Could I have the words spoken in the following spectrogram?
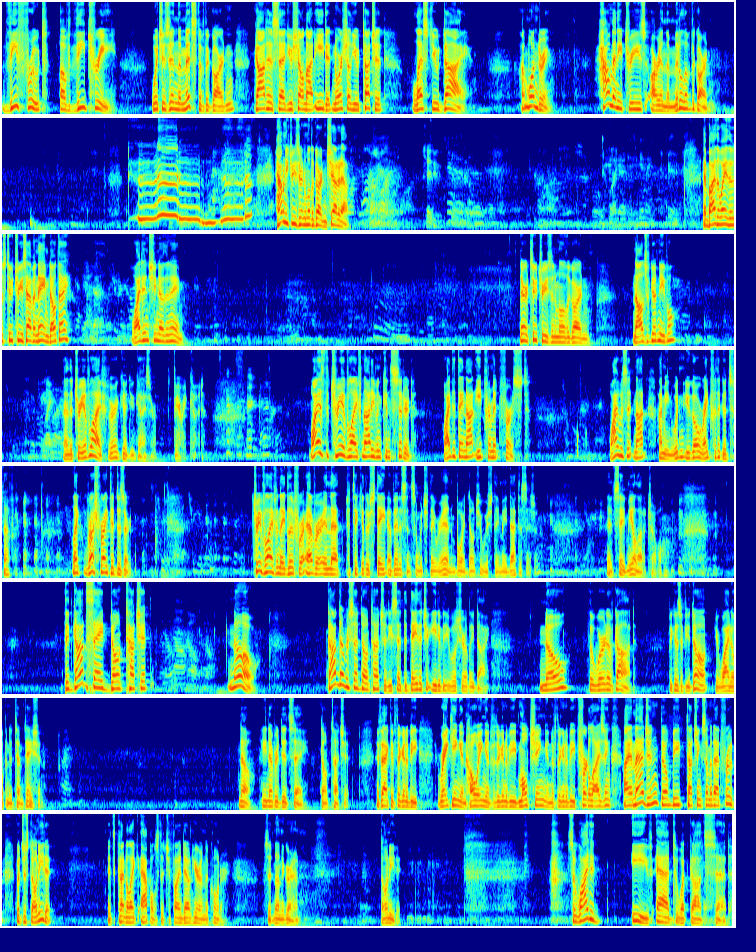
the fruit of the tree which is in the midst of the garden, God has said, You shall not eat it, nor shall you touch it, lest you die. I'm wondering, how many trees are in the middle of the garden? How many trees are in the middle of the garden? Shout it out. And by the way, those two trees have a name, don't they? Why didn't she know the name? There are two trees in the middle of the garden knowledge of good and evil, and the tree of life. Very good. You guys are very good. Why is the tree of life not even considered? Why did they not eat from it first? Why was it not? I mean, wouldn't you go right for the good stuff? Like, rush right to dessert. Tree of life, and they'd live forever in that particular state of innocence in which they were in. And boy, don't you wish they made that decision. It saved me a lot of trouble. Did God say, don't touch it? No. God never said, don't touch it. He said, the day that you eat of it, you will surely die. Know the word of God, because if you don't, you're wide open to temptation. No, he never did say, don't touch it. In fact, if they're going to be raking and hoeing, and if they're going to be mulching, and if they're going to be fertilizing, I imagine they'll be touching some of that fruit, but just don't eat it. It's kind of like apples that you find down here in the corner, sitting on the ground. Don't eat it. So, why did Eve add to what God said?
